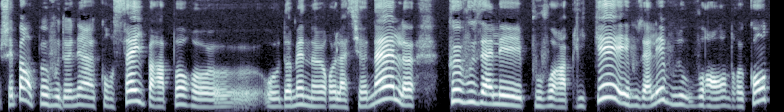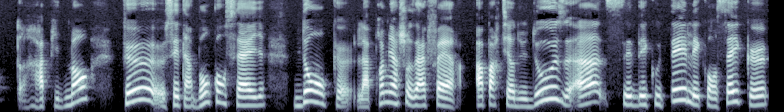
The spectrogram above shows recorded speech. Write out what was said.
je sais pas, on peut vous donner un conseil par rapport au, domaine relationnel que vous allez pouvoir appliquer et vous allez vous, rendre compte rapidement que c'est un bon conseil. Donc la première chose à faire à partir du 12, hein, c'est d'écouter les conseils que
